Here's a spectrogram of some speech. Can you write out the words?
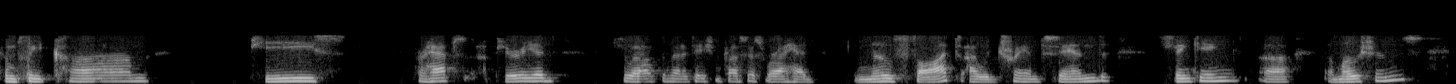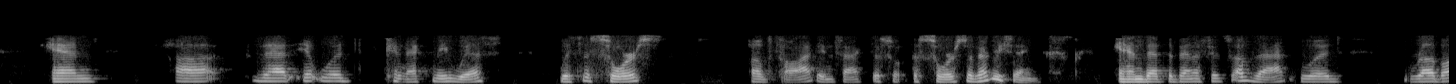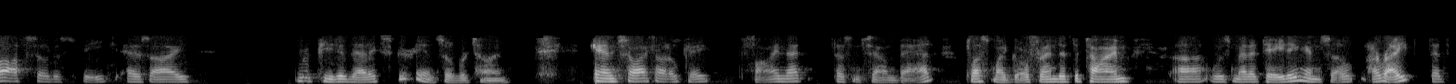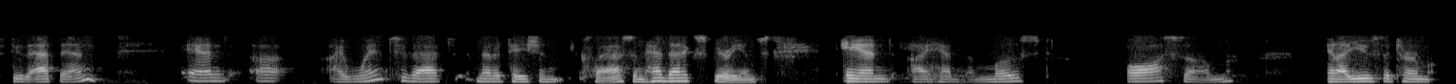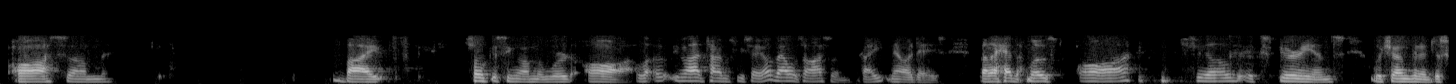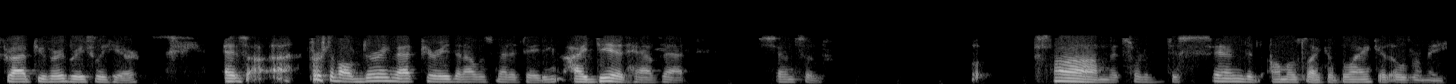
complete calm, peace, perhaps a period throughout the meditation process where I had no thought. I would transcend thinking, uh, emotions, and uh, that it would connect me with with the source of thought, in fact, the, the source of everything, and that the benefits of that would rub off, so to speak, as I repeated that experience over time. And so I thought, okay, fine, that doesn't sound bad. Plus my girlfriend at the time uh, was meditating, and so, all right, let's do that then. And uh, I went to that meditation class and had that experience, and I had the most awesome, and I use the term awesome by focusing on the word awe. A lot of times we say, oh, that was awesome, right, nowadays. But I had the most awe-filled experience, which I'm going to describe to you very briefly here. As uh, First of all, during that period that I was meditating, I did have that sense of calm that sort of descended almost like a blanket over me.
